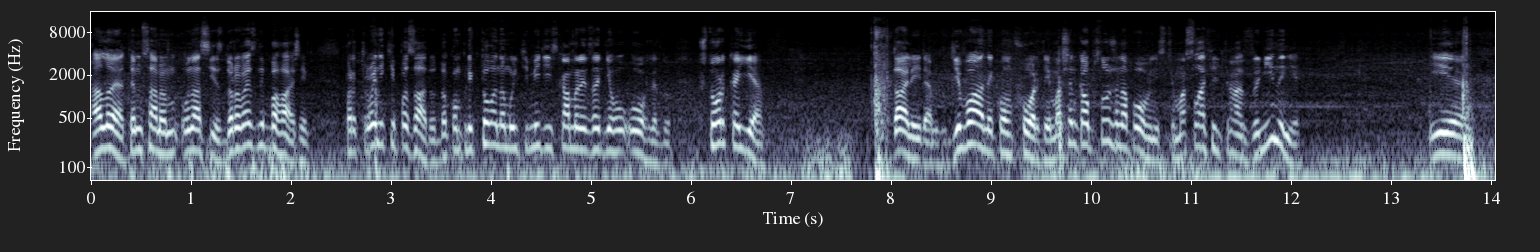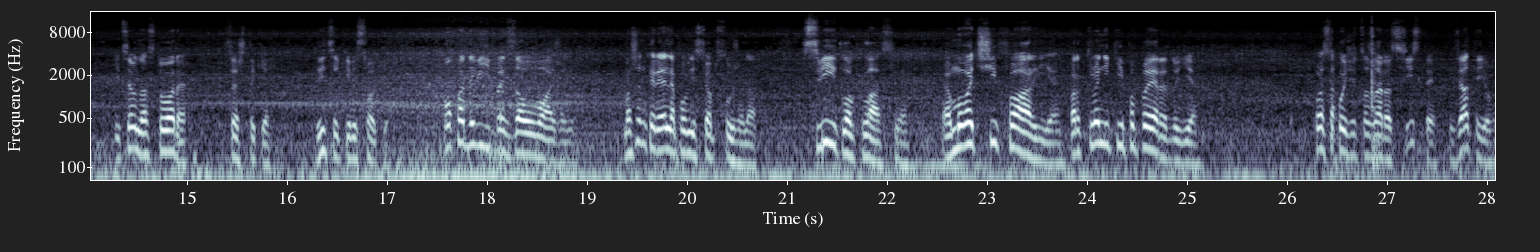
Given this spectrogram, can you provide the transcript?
Але тим самим у нас є здоровезний багажник, партроніки позаду, докомплектована мультимедія з камери заднього огляду, шторка є. Далі йдемо. Дивани комфортні, машинка обслужена повністю, масла фільтра замінені. І, і це у нас Touareg. Все ж таки. Дивіться, які високі. По ходовій без зауважень. Машинка реально повністю обслужена. Світло класне, омивачі фар є, парктроніки попереду є. Просто хочеться зараз сісти, взяти його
